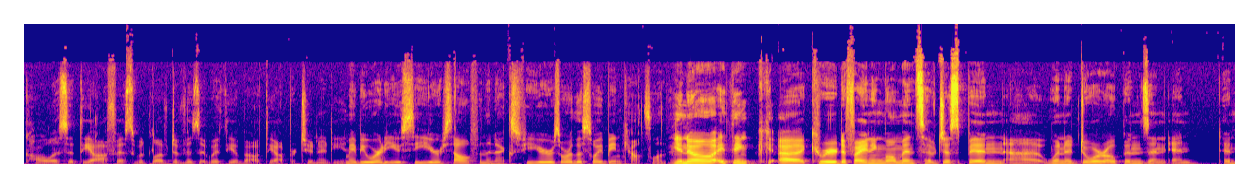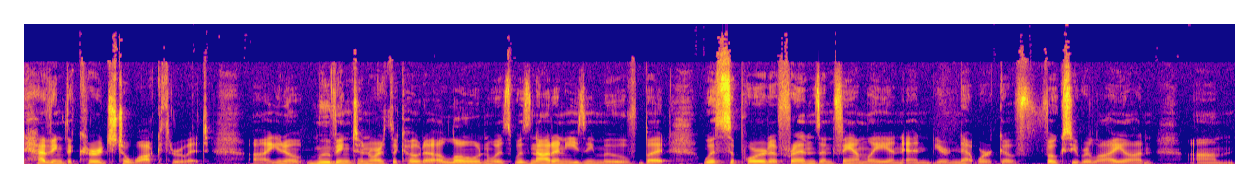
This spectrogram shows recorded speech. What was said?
call us at the office. Would love to visit with you about the opportunity. Maybe where do you see yourself in the next few years or the Soybean Council? You know, I think uh, career defining moments have just been uh, when a door opens and, and and having the courage to walk through it. Uh, you know, moving to North Dakota alone was, was not an easy move, but with support of friends and family and, and your network of folks you rely on, um,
